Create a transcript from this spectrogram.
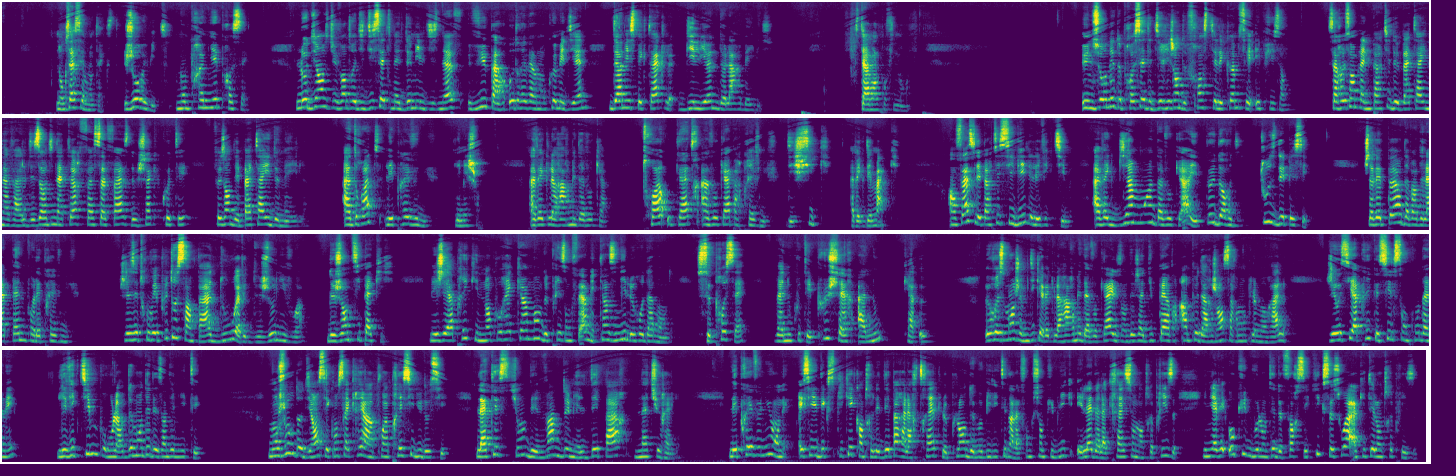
Donc ça, c'est mon texte. Jour 8. Mon premier procès. L'audience du vendredi 17 mai 2019, vue par Audrey Vernon, comédienne. Dernier spectacle, Billion Dollar Baby. C'était avant le confinement. Une journée de procès des dirigeants de France Télécom, c'est épuisant. Ça ressemble à une partie de bataille navale, des ordinateurs face à face de chaque côté, faisant des batailles de mails. À droite, les prévenus, les méchants, avec leur armée d'avocats. Trois ou quatre avocats par prévenu, des chics, avec des macs. En face, les parties civiles et les victimes, avec bien moins d'avocats et peu d'ordis, tous des PC. J'avais peur d'avoir de la peine pour les prévenus. Je les ai trouvés plutôt sympas, doux, avec de jolies voix, de gentils papis. Mais j'ai appris qu'ils n'encouraient qu'un an de prison ferme et quinze mille euros d'amende. Ce procès va nous coûter plus cher à nous qu'à eux. Heureusement, je me dis qu'avec leur armée d'avocats, ils ont déjà dû perdre un peu d'argent, ça remonte le moral. J'ai aussi appris que s'ils sont condamnés, les victimes pourront leur demander des indemnités. Mon jour d'audience est consacré à un point précis du dossier, la question des 22 000 départs naturels. Les prévenus ont essayé d'expliquer qu'entre les départs à la retraite, le plan de mobilité dans la fonction publique et l'aide à la création d'entreprises, il n'y avait aucune volonté de forcer qui que ce soit à quitter l'entreprise.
